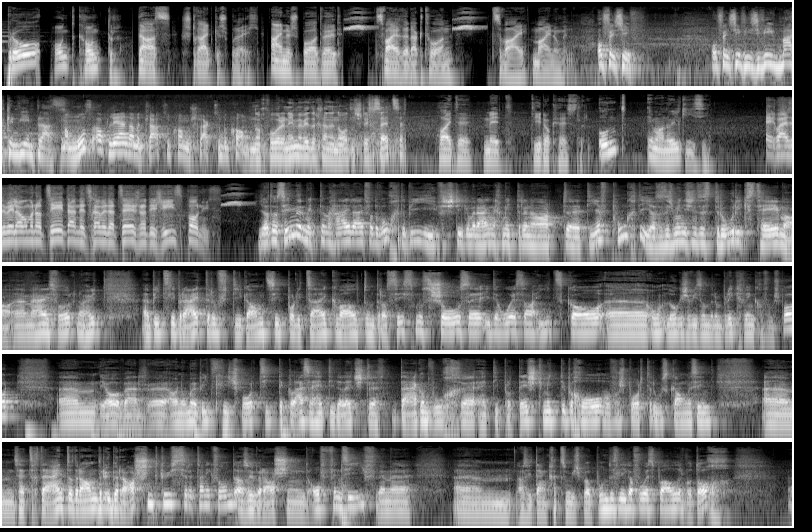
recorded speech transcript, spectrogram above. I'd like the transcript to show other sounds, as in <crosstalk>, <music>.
Pro Und Konter. das Streitgespräch. Eine Sportwelt, zwei Redaktoren, zwei Meinungen. Offensiv. Offensiv ist wie machen wie im Platz. Man muss auch lernen, damit klarzukommen, einen Schlag zu bekommen. nach vorne immer wieder einen Nadelstich setzen Heute mit Dino Kessler. Und Emanuel Gysi. Ich weiß nicht, wie lange wir noch Zeit haben. Jetzt kommen da zuerst noch die Scheissponys. Ja, da sind wir mit dem Highlight von der Woche dabei. Steigen wir eigentlich mit einer Art äh, Tiefpunkt ein. Also es ist mindestens ein trauriges Thema. Äh, wir haben uns vorgenommen, heute ein bisschen breiter auf die ganze Polizeigewalt und Rassismus-Chose in den USA einzugehen. Äh, und logischerweise unter dem Blickwinkel vom Sport. Ähm, ja, wer äh, auch nur ein bisschen Sportseiten gelesen hat in den letzten Tagen und Wochen, hat die Proteste mitbekommen, die von Sportlern ausgegangen sind. Ähm, es hat sich der ein oder andere überraschend geäussert, habe ich gefunden. Also überraschend offensiv, wenn man, ähm, also ich denke zum Beispiel an Bundesliga-Fußballer, die doch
